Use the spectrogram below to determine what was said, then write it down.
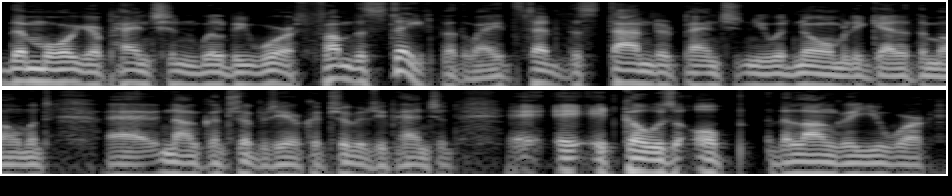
the more your pension will be worth from the state, by the way, instead of the standard pension you would normally get at the moment, uh, non contributory or contributory pension. It, it goes up the longer you work.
